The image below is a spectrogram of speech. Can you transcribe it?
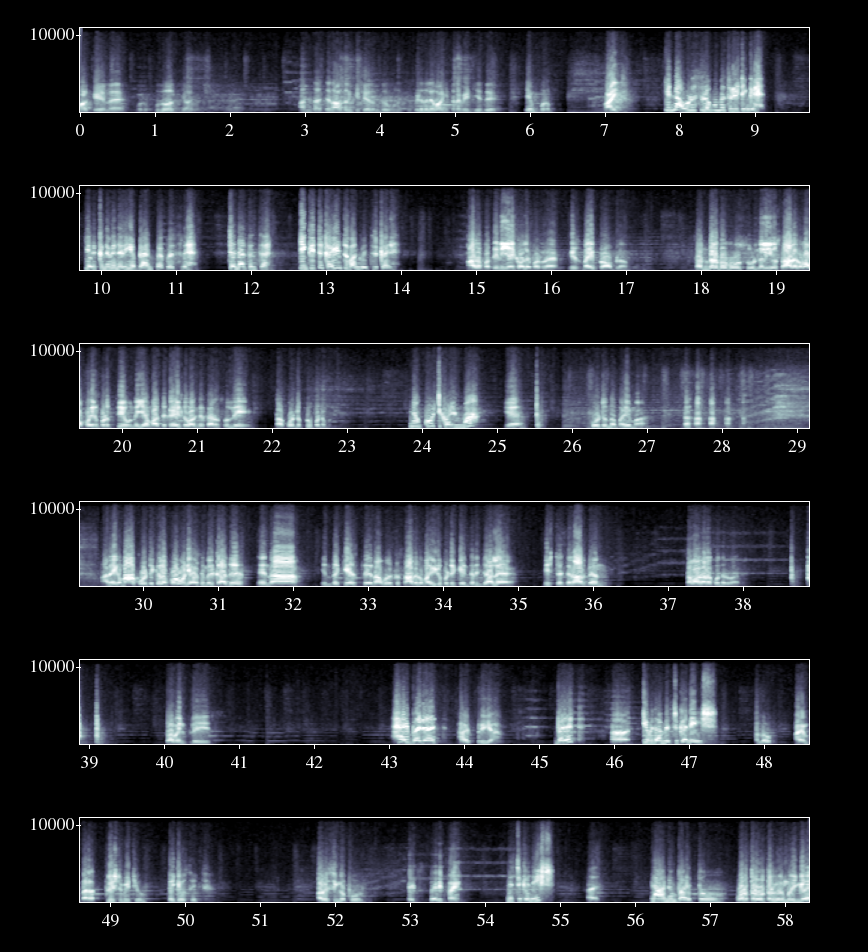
வாழ்க்கையில ஒரு புது அத்தியாயம். அந்த ஜனார்தன் கிட்ட இருந்து உனக்கு விடுதலை வாங்கி தர வேண்டியது என் பொறுப்பு. ரைட் என்ன அவ்வளவு சுலபமா சொல்லிட்டீங்க? ஏற்கனவே நிறைய பிளாங்க் பேப்பர்ஸ்ல ஜனார்தன் சார் என்கிட்ட கையெழுத்து வாங்கி வச்சிருக்காரு. அத பத்தி நீயே கவலைப்படுற. இஸ் மை ப்ராப்ளம் சந்தர்ப்பமும் சூழ்நிலையும் சாதகமா பயன்படுத்தி உன்னை ஏமாத்து கையெழுத்து வாங்கியிருக்காருன்னு சொல்லி நான் கோர்ட்ல ப்ரூவ் பண்ண முடியும். நான் கோர்ட்டுக்கு வரணுமா? ஏன்? கோர்ட்டு பயமா? அநேகமா கோர்ட்டுக்கெல்லாம் போக வேண்டிய அவசியம் இருக்காது. ஏன்னா இந்த கேஸ்ல நான் உனக்கு சாதகமா ஈடுபட்டிருக்கேன்னு தெரிஞ்சால மிஸ்டர் ஜனார்தன் சமாதானம் கொண்டுடுவார். Come in please hi Bharath hi Priya Bharath இவர்தான் mister Ganesh hello I am Bharath please to meet you take you sit அவை Singapore it's very fine mister Ganesh நானும் பரத்தும். ஒருத்தர் ஒருத்தர் விரும்புறீங்க.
